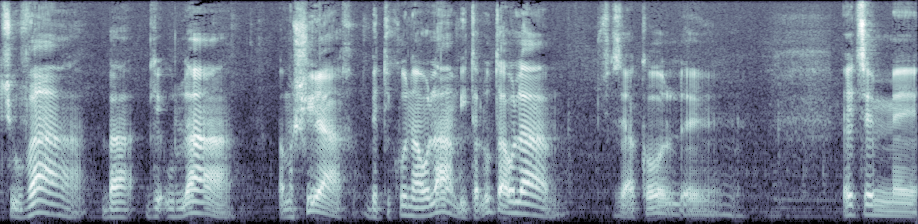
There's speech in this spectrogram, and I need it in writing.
בתשובה, בגאולה, במשיח, בתיקון העולם, בהתעלות העולם, שזה הכל אה, בעצם אה,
